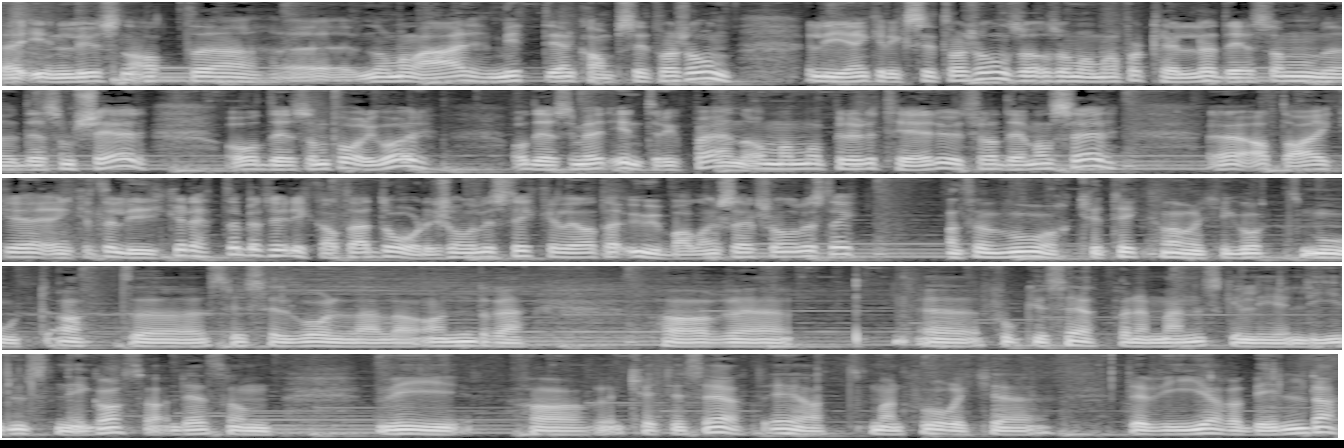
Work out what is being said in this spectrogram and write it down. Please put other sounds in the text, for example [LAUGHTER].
Det er innlysende at uh, når man er midt i en kampsituasjon, eller i en krigssituasjon, så, så må man fortelle det som, det som, skjer, og det som foregår. Og det som gjør inntrykk på en, og man må prioritere ut fra det man ser. Uh, at da ikke enkelte liker dette, betyr ikke at det er dårlig journalistikk eller at det er ubalansert journalistikk. Altså, Vår kritikk har ikke gått mot at uh, Sissel Wold eller andre har fokusert på den menneskelige lidelsen i Gaza. Det som vi har kritisert, er at man får ikke det videre bildet.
